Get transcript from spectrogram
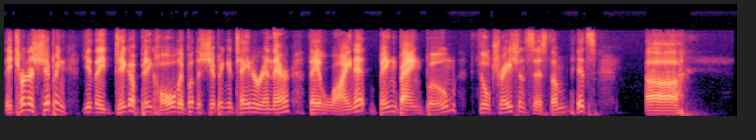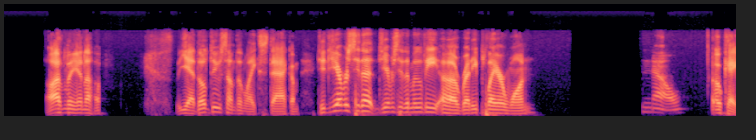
They turn a shipping, they dig a big hole, they put the shipping container in there, they line it, bing bang boom, filtration system. It's uh oddly enough. Yeah, they'll do something like stack them. Did you ever see that? Did you ever see the movie uh, Ready Player One? No. Okay,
